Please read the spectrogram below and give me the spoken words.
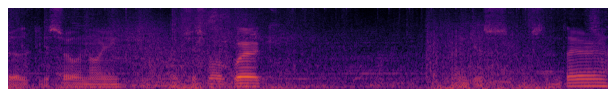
And that ability is so annoying. Let's just walk work. And just stand there.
